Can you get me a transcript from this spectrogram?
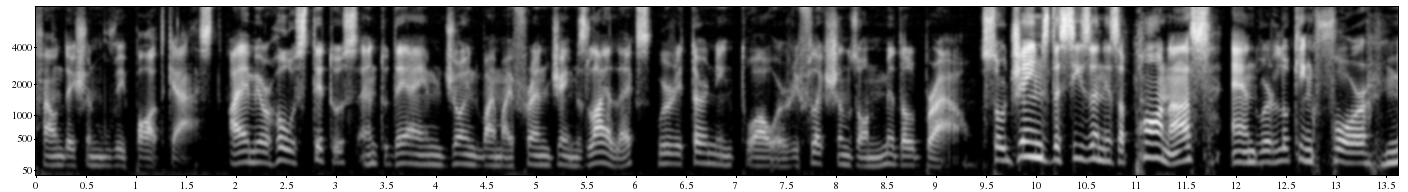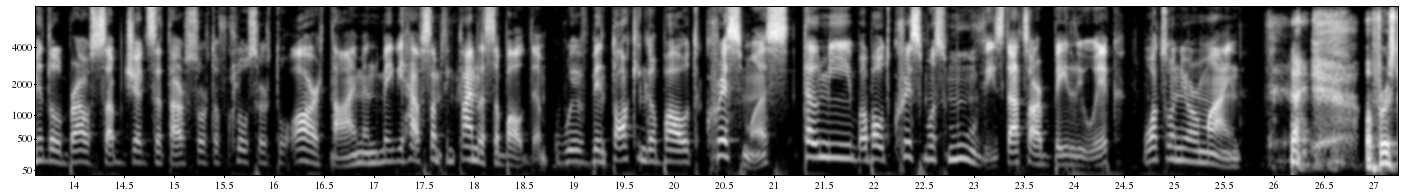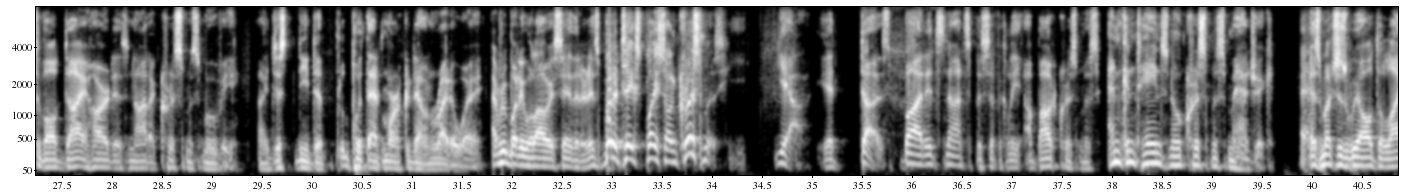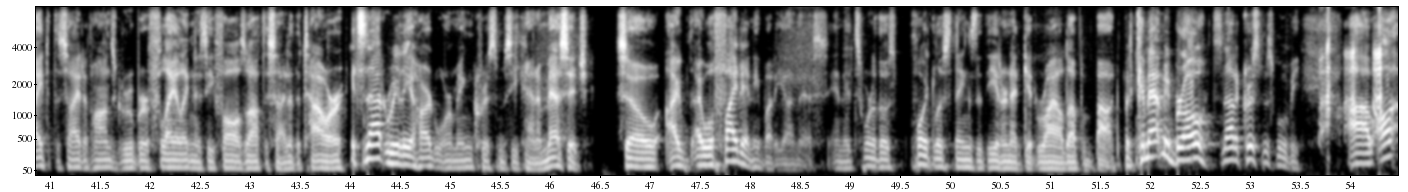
Foundation Movie Podcast. I am your host Titus, and today I am joined by my friend James Lileks. We're returning to our reflections on Middle Brow. So, James, the season is upon us, and we're looking for middle brow subjects that are sort of closer to our time and maybe have something timeless about them. We've been talking about Christmas. Tell me about Christmas movies. That's our bailiwick. What's on your mind? well, first of all, Die Hard is not a Christmas movie. I just need to put that marker down right away. Everybody will always say that it is, but it takes place on Christmas. Yeah, it does, but it's not specifically about Christmas and contains no Christmas magic. As much as we all delight at the sight of Hans Gruber flailing as he falls off the side of the tower, it's not really a heartwarming, Christmassy kind of message. So I, I will fight anybody on this, and it's one of those pointless things that the internet get riled up about. But come at me, bro. It's not a Christmas movie. Uh, all,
